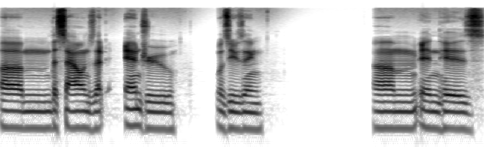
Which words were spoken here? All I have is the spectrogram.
of um, the sounds that Andrew was using um, in his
